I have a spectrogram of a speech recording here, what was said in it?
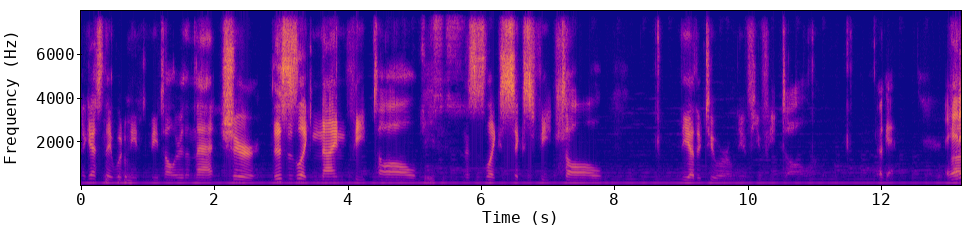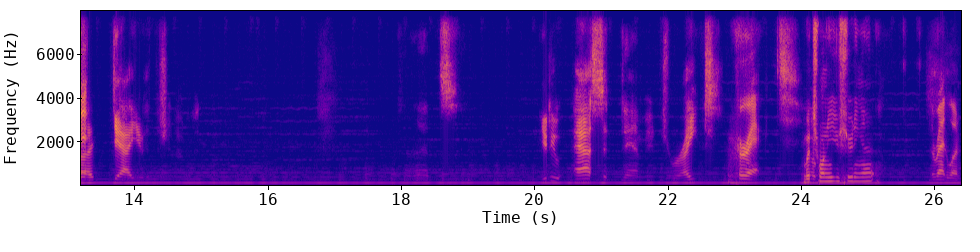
I guess they would need to be taller than that. Sure. This is like nine feet tall. Jesus. This is like six feet tall. The other two are only a few feet tall. Okay. I hit it. Uh, Yeah, you hit the shit You do acid damage, right? Correct. Which one are you shooting at? The red one.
